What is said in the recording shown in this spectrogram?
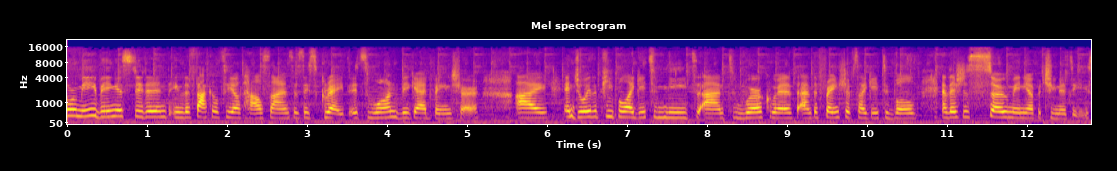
For me, being a student in the Faculty of Health Sciences is great. It's one big adventure. I enjoy the people I get to meet and to work with and the friendships I get to build and there's just so many opportunities.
